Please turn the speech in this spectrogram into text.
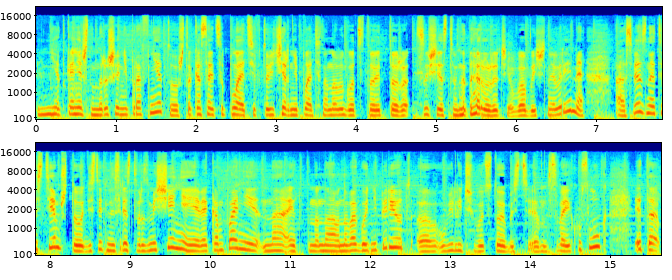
Нет, конечно, нарушений прав нет. Что касается платьев, то вечернее платье на Новый год стоит тоже существенно дороже, чем в обычное время. А связано это с тем, что действительно средства размещения и авиакомпании на, этот, на новогодний период э, увеличивают стоимость э, своих услуг. Это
